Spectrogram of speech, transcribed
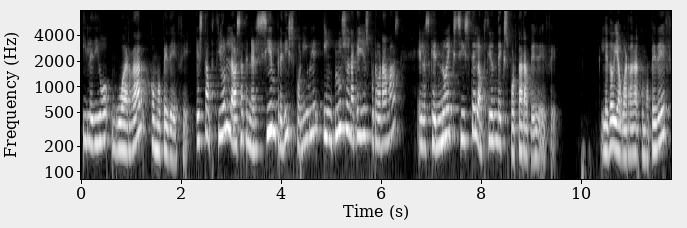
y le digo guardar como PDF. Esta opción la vas a tener siempre disponible, incluso en aquellos programas en los que no existe la opción de exportar a PDF le doy a guardar como PDF,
